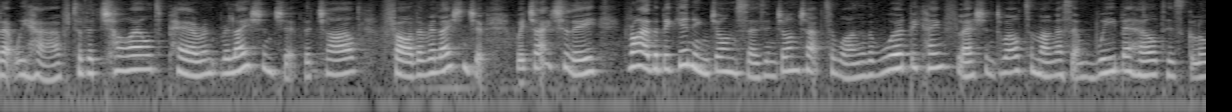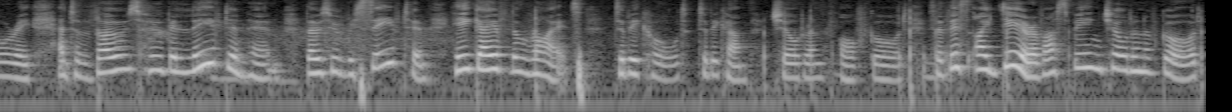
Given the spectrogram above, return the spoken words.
that we have to the child parent relationship, the child father relationship, which actually, right at the beginning, John says in John chapter 1, the Word became flesh and dwelt among us, and we beheld his glory. And to those who believed in him, those who received him, he gave the right to be called to become children of God. So, this idea of us being children of God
